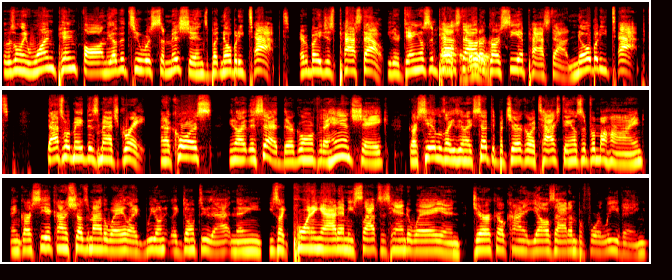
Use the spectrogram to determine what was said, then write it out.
there was only one pinfall and the other two were submissions, but nobody tapped. Everybody just passed out. Either Danielson oh, passed out or. Garcia passed out. Nobody tapped. That's what made this match great. And of course, you know, like they said, they're going for the handshake. Garcia looks like he's gonna accept it, but Jericho attacks Danielson from behind, and Garcia kind of shoves him out of the way, like we don't like don't do that. And then he, he's like pointing at him, he slaps his hand away, and Jericho kind of yells at him before leaving.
